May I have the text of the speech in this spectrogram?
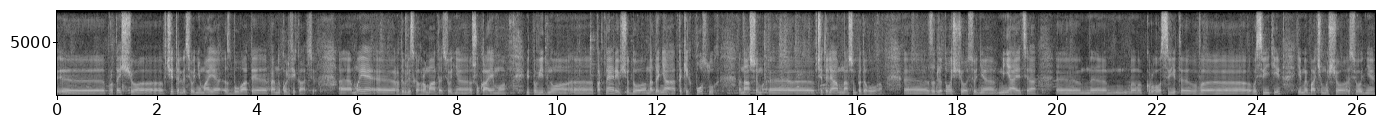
е, про те, що вчитель сьогодні має здобувати певну кваліфікацію. Ми, Радивилівська громада, сьогодні шукаємо відповідно партнерів щодо надання таких послуг нашим вчителям, нашим педагогам. Е, Задля того, що сьогодні міняється е, кругосвіт в, освіті, і ми бачимо, що сьогодні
